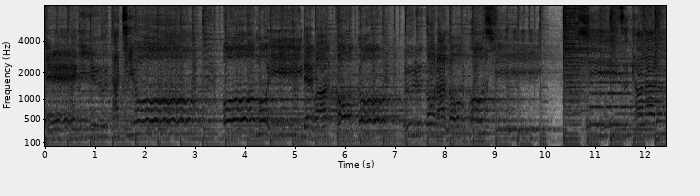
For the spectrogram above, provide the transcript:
英雄たちを思い出はここウルトラの星静かなる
